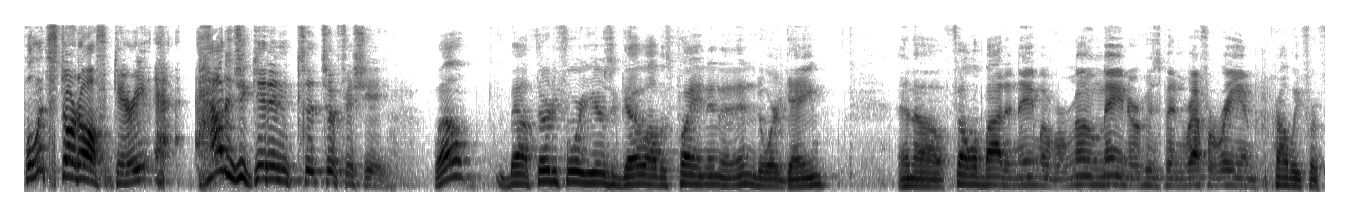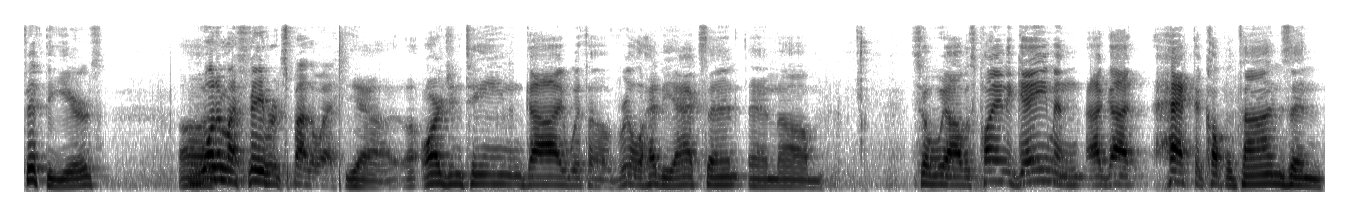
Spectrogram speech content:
Well, let's start off, Gary. How did you get into to officiating? Well, about 34 years ago, I was playing in an indoor game, and a fellow by the name of Ramon Maynor, who's been refereeing probably for 50 years, One of my favorites, by the way. yeah, Argentine guy with a real heavy accent, and um, so I was playing the game, and I got hacked a couple times, and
